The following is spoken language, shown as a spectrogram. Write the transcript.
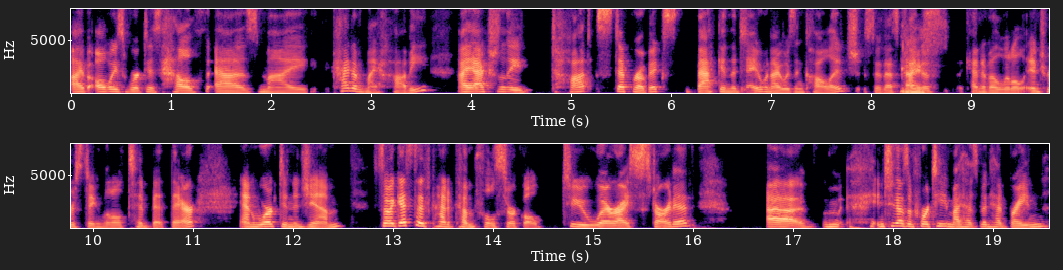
I've always worked as health as my kind of my hobby. I actually taught step aerobics back in the day when I was in college. So that's kind nice. of kind of a little interesting little tidbit there and worked in a gym. So I guess I've kind of come full circle to where I started uh, in 2014, my husband had brain,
